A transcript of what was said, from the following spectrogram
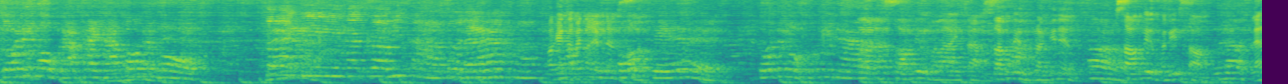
โต๊ะที่หกครับใครครับโต๊ะที่หกสวัสดีนะครับพี่จ๋าสวัสดีนะครับโอเคจะไปต่อ F 1โอเคโต๊ะที่หกก็มีนะเปิดมาสองดื่มออนไลน์จ้ะสองดื่มครั้งที่หนึ่งสองดื่มครั้งที่สองและ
